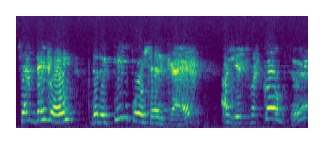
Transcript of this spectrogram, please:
Zeg, denk om dat ik 10% krijg als je het verkoopt, hoor.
